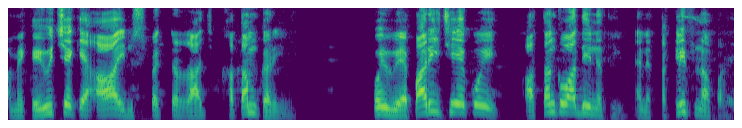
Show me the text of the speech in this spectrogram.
અમે કહ્યું છે કે આ ઇન્સ્પેક્ટર રાજ ખતમ કરીને કોઈ વેપારી છે, કોઈ આતંકવાદી નથી, એને તકલીફ ન પડે.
